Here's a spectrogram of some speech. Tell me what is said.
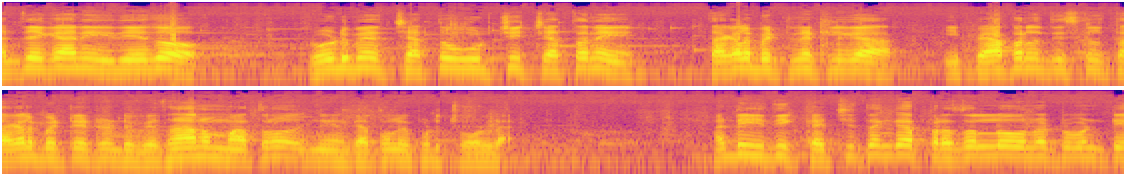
అంతేగాని ఇదేదో రోడ్డు మీద చెత్త ఊడ్చి చెత్తని తగలబెట్టినట్లుగా ఈ పేపర్లు తీసుకెళ్ళి తగలబెట్టేటువంటి విధానం మాత్రం నేను గతంలో ఎప్పుడు చూడలే. అంటే ఇది ఖచ్చితంగా ప్రజల్లో ఉన్నటువంటి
